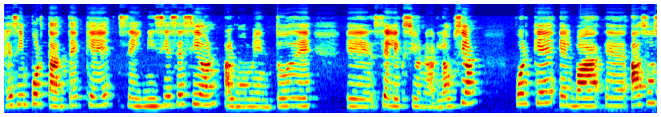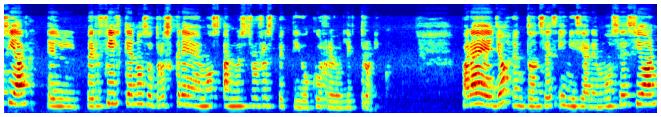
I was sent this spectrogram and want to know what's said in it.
es importante que se inicie sesión al momento de eh, seleccionar la opción porque él va eh, a asociar el perfil que nosotros creemos a nuestro respectivo correo electrónico. Para ello, entonces iniciaremos sesión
